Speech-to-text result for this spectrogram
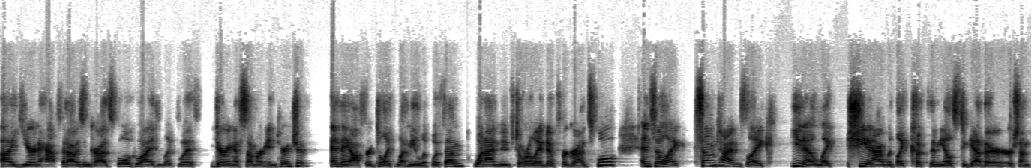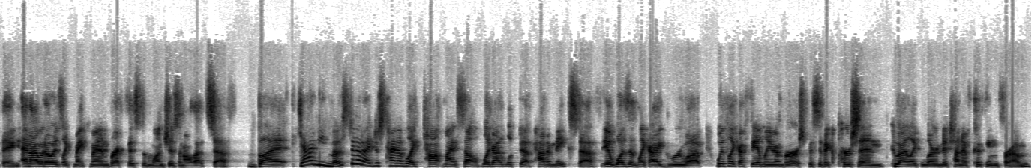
a year and a half that I was in grad school who I'd lived with during a summer internship and they offered to like let me live with them when I moved to Orlando for grad school. And so like sometimes like you know, like she and I would like cook the meals together or something. And I would always like make my own breakfast and lunches and all that stuff. But yeah, I mean, most of it I just kind of like taught myself. Like I looked up how to make stuff. It wasn't like I grew up with like a family member or specific person who I like learned a ton of cooking from.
